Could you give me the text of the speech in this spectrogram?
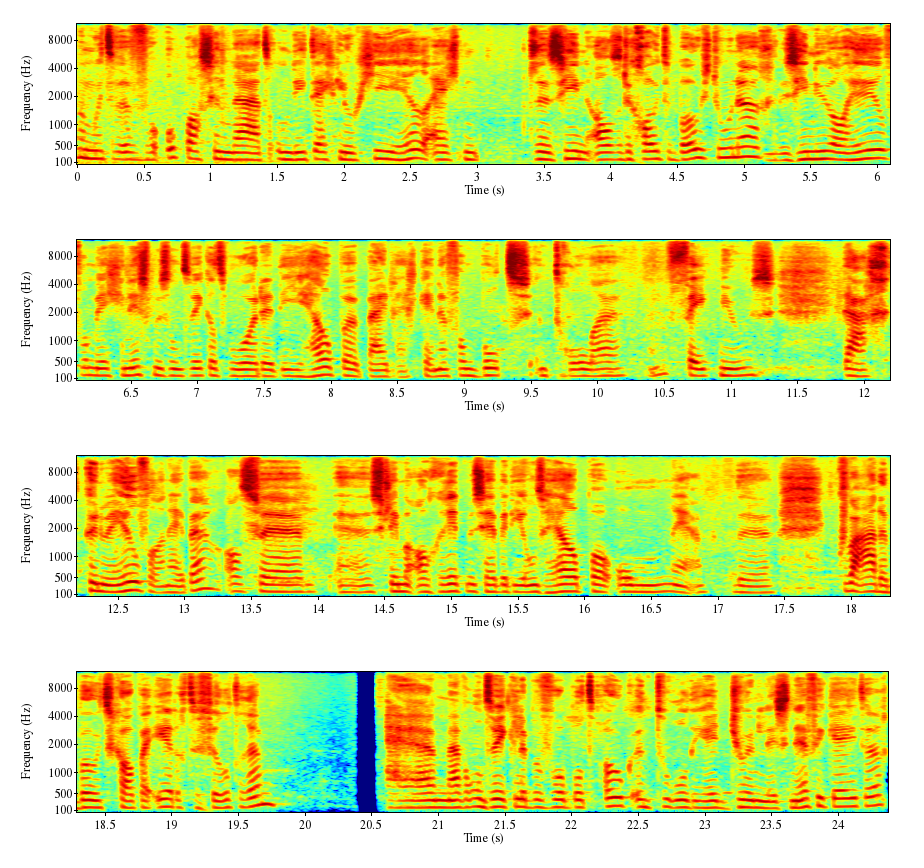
We moeten ervoor oppassen inderdaad om die technologie heel erg te zien als de grote boosdoener. We zien nu al heel veel mechanismes ontwikkeld worden die helpen bij het herkennen van bots en trollen, fake news. Daar kunnen we heel veel aan hebben als we uh, slimme algoritmes hebben die ons helpen om nou ja, de kwade boodschappen eerder te filteren. Uh, maar we ontwikkelen bijvoorbeeld ook een tool die heet Journalist Navigator.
